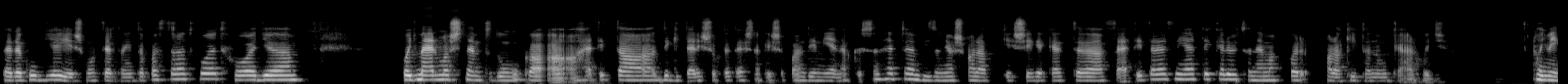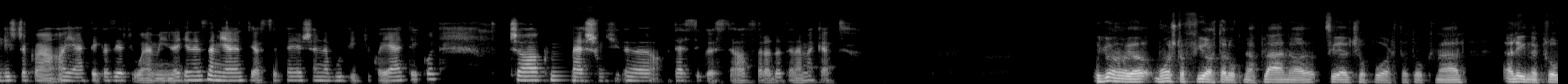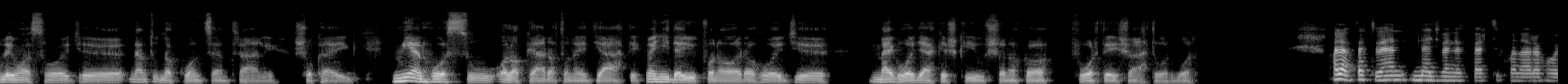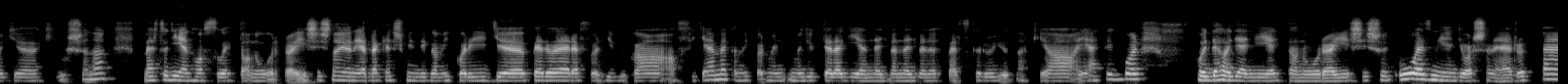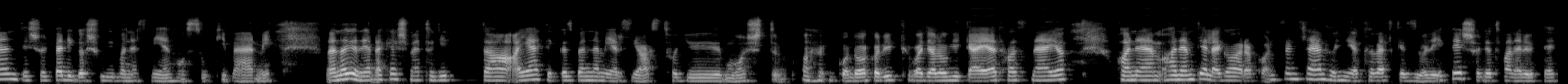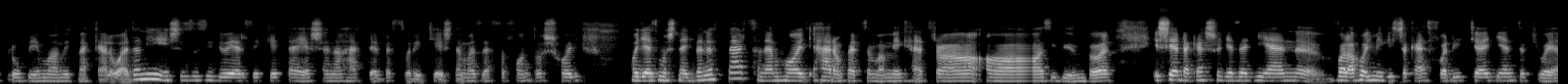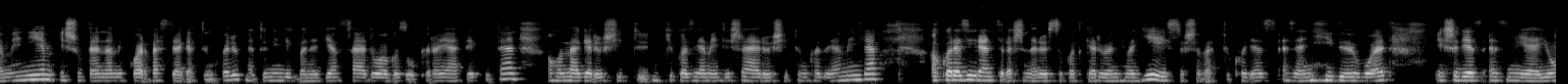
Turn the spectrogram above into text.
pedagógiai és módszertani tapasztalat volt, hogy hogy már most nem tudunk, a, a, hát itt a digitális oktatásnak és a pandémiának köszönhetően bizonyos alapkészségeket feltételezni játékelőt, hanem akkor alakítanunk kell, hogy, hogy mégiscsak a, a játék azért jó élmény legyen. Ez nem jelenti azt, hogy teljesen ne budítjuk a játékot, csak máshogy tesszük össze a feladatelemeket. Úgy gondolom, hogy most a fiataloknál, pláne a célcsoportotoknál elég nagy probléma az, hogy nem tudnak koncentrálni sokáig. Milyen hosszú alapjáraton egy játék? Mennyi idejük van arra, hogy megoldják és kijussanak a Forte és Átorból? Alapvetően 45 percük van arra, hogy kiussanak, mert hogy ilyen hosszú egy tanóra is, és nagyon érdekes mindig, amikor így például erre fölhívjuk a, a figyelmet, amikor mondjuk tényleg ilyen 40-45 perc körül jutnak ki a, a játékból, hogy de hogy ennyi egy tanóra is, és hogy ó, ez milyen gyorsan elröppent, és hogy pedig a suliban ezt milyen hosszú kivárni. Mert nagyon érdekes, mert hogy itt a, a játék közben nem érzi azt, hogy ő most gondolkodik, vagy a logikáját használja, hanem, hanem tényleg arra koncentrál, hogy mi a következő lépés, hogy ott van előtte egy probléma, amit meg kell oldani, és ez az időérzékét teljesen a háttérbe szorítja, és nem az lesz a fontos, hogy, hogy ez most 45 perc, hanem hogy három percen van még hátra az időmből. És érdekes, hogy ez egy ilyen, valahogy mégiscsak átfordítja egy ilyen tök jó élményé, és utána, amikor beszélgetünk velük, mert ő mindig van egy ilyen feldolgozókör a játék után, ahol megerősítjük az élményt, és ráerősítünk az élményre, akkor ez így rendszeresen elő szokott kerülni, hogy jé, észre se vettük, hogy ez, ez ennyi idő volt, és hogy ez, ez milyen jó.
